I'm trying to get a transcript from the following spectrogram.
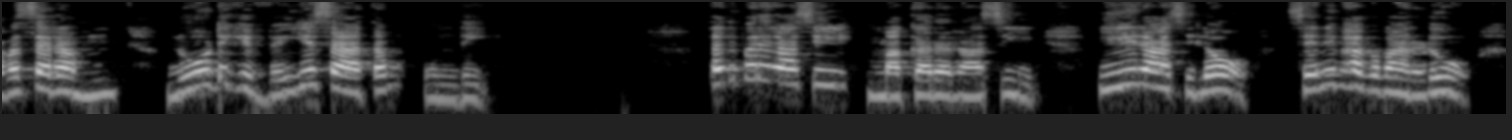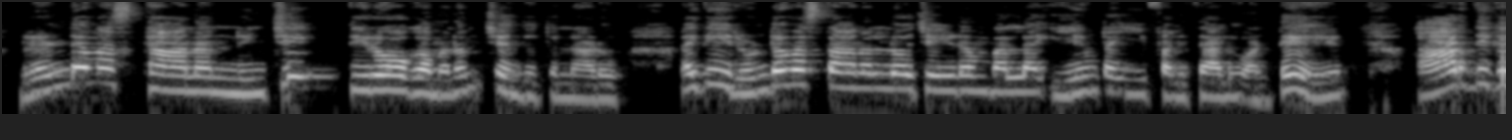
అవసరం నూటికి వెయ్యి శాతం ఉంది. తదుపరి రాశి మకర రాశి. ఈ రాశిలో శని భగవానుడు రెండవ స్థానం నుంచి తిరోగమనం చెందుతున్నాడు. అయితే ఈ రెండవ స్థానంలో చేయడం వల్ల ఏమిట ఈ ఫలితాలు? అంటే ఆర్థిక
